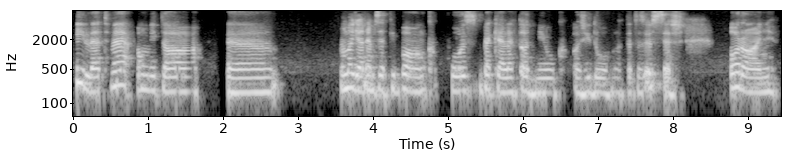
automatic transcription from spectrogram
illetve amit a, a Magyar Nemzeti Bankhoz be kellett adniuk a zsidóknak, tehát az összes arany,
